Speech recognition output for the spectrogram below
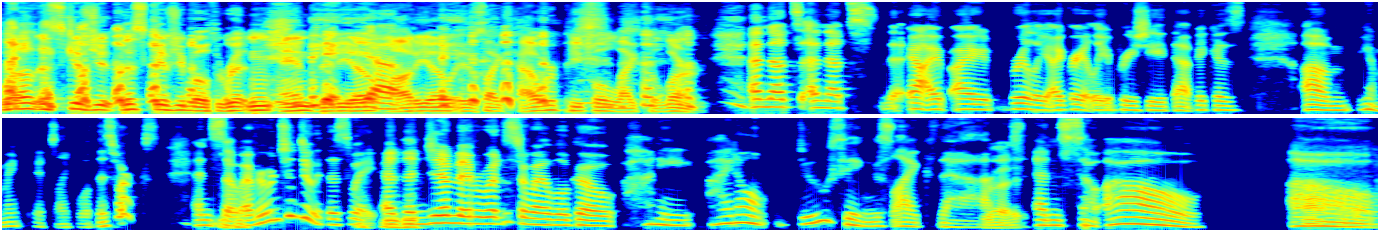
well this gives you this gives you both written and video Yeah. audio it's like how however people like to learn and that's and that's I I really I greatly appreciate that because um you know it's like well this works and so Mhm. everyone should do it this way and Mhm. then Jim every once in a while will go honey I don't do things like that Right. and so oh oh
